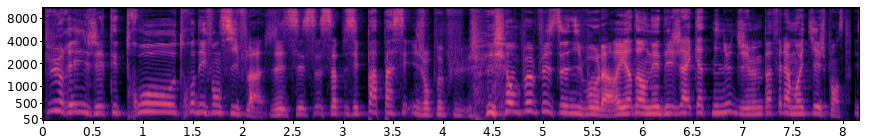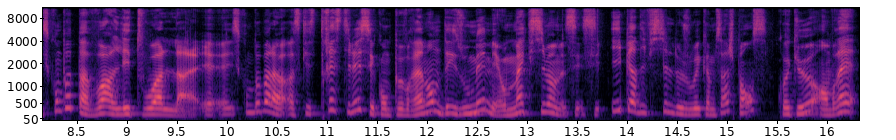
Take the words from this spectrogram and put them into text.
Purée, été trop trop défensif là. C'est pas passé. J'en peux plus. J'en peux plus ce niveau là. Regardez, on est déjà à 4 minutes. J'ai même pas fait la moitié, je pense. Est-ce qu'on peut pas voir l'étoile là? Est-ce qu'on peut pas la. Ce qui est très stylé, c'est qu'on peut vraiment dézoomer, mais au maximum. C'est c'est hyper difficile de jouer comme ça, je pense. Quoique, en vrai.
